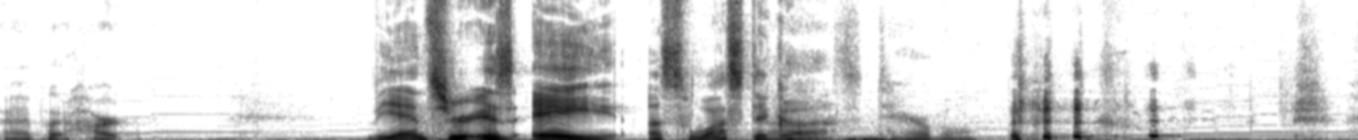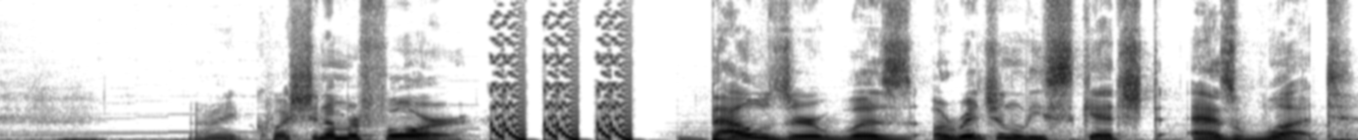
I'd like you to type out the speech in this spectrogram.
I put heart. The answer is A, a Oh, swastika. that's terrible. All right, question number four. Bowser was originally sketched as what?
